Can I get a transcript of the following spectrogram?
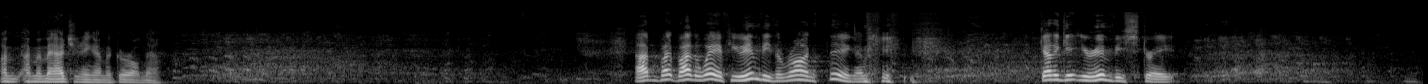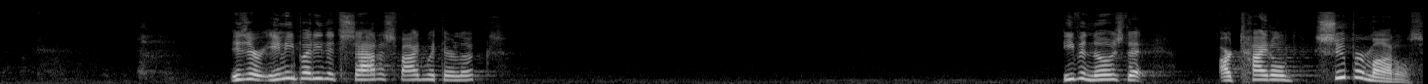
I'm, I'm imagining I'm a girl now. uh, but by the way, if you envy the wrong thing, I mean, got to get your envy straight. Is there anybody that's satisfied with their looks? Even those that are titled supermodels.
